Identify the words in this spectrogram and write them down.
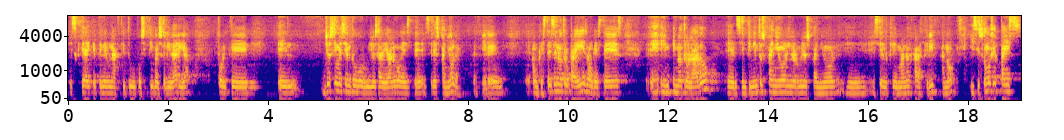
es que hay que tener una actitud positiva y solidaria porque el, yo sí me siento orgullosa de algo es de ser española. Es decir, aunque estés en otro país, aunque estés en, en otro lado, el sentimiento español y el orgullo español eh, es el que más nos caracteriza, ¿no? Y si somos el país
